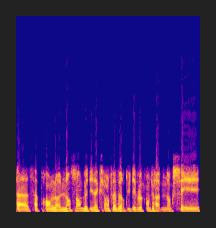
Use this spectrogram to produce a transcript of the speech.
ça, ça prend l'ensemble des actions en faveur du développement durable. Donc, c'est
